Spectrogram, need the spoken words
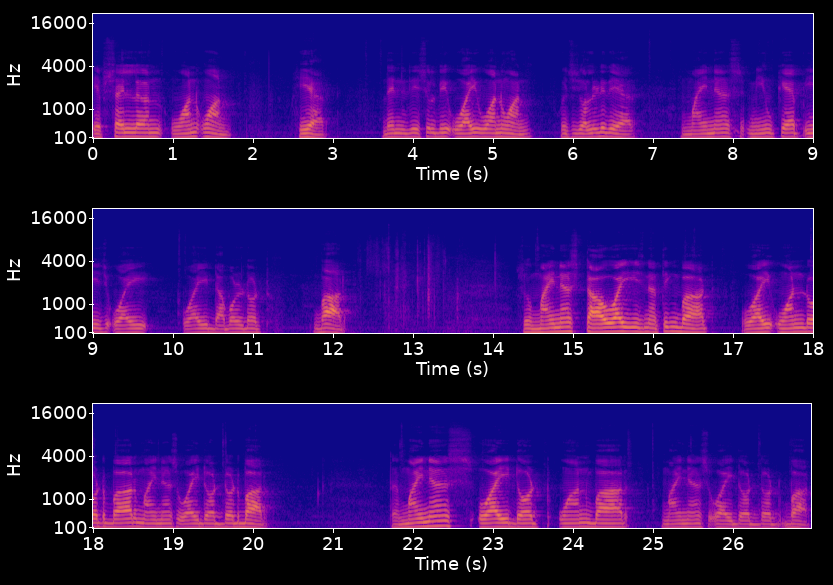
epsilon 1 1 here then this will be y 1 1 which is already there minus mu cap is y y double dot bar. So, minus tau y is nothing but y 1 dot bar minus y dot dot bar. The minus y dot 1 bar minus y dot dot bar.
